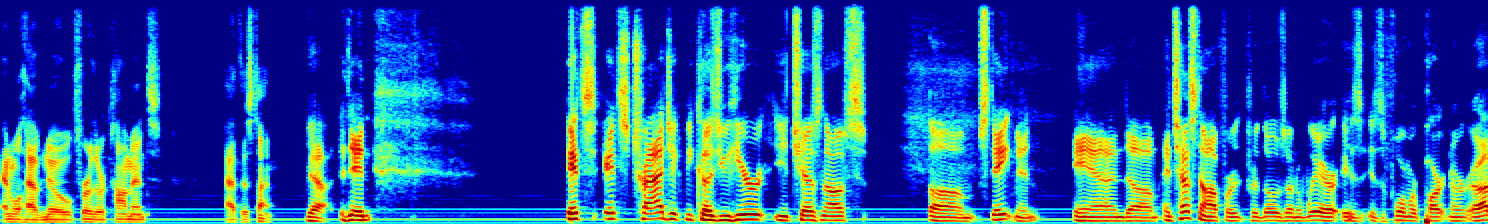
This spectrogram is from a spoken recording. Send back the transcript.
and we'll have no further comment at this time. Yeah, it's it's tragic because you hear Chesnoff's um, statement and um, and Chesnoff, for for those unaware, is is a former partner. Uh,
